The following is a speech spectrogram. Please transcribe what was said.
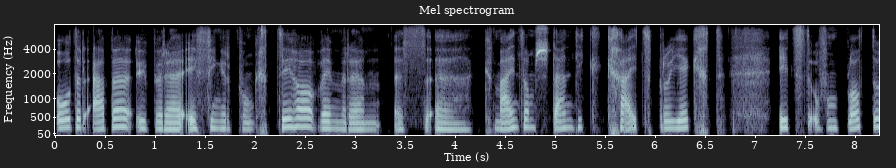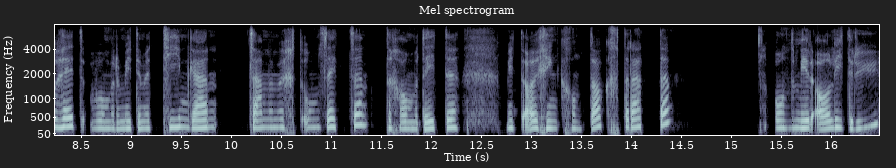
oder eben über äh, effinger.ch, wenn man ähm, ein äh, Gemeinsamständigkeitsprojekt jetzt auf dem Plateau hat, wo man mit einem Team gerne zusammen möchte umsetzen dann kann man dort mit euch in Kontakt treten. Und wir alle drei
